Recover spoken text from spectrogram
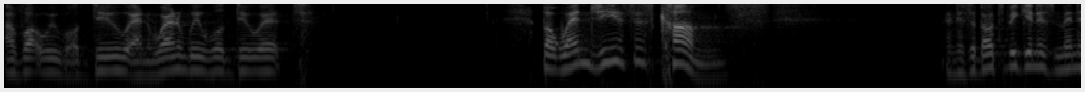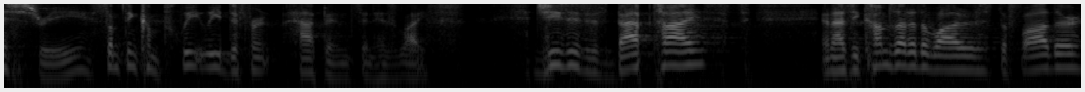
of what we will do and when we will do it. But when Jesus comes and is about to begin his ministry, something completely different happens in his life. Jesus is baptized, and as he comes out of the waters, the Father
